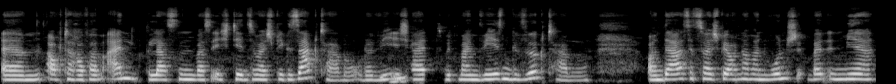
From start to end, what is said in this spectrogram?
ähm, auch darauf haben eingelassen, was ich denen zum Beispiel gesagt habe oder wie mhm. ich halt mit meinem Wesen gewirkt habe. Und da ist jetzt zum Beispiel auch nochmal ein Wunsch in mir,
